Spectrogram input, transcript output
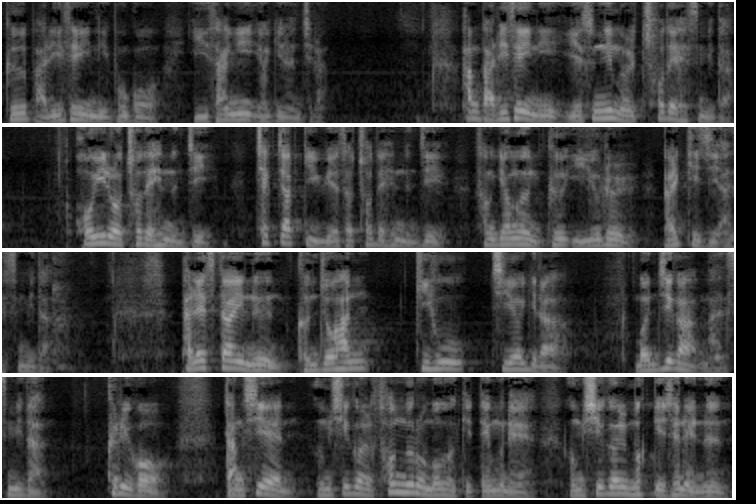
그 바리새인이 보고 이상히 여기는지라. 한 바리새인이 예수님을 초대했습니다. 호의로 초대했는지 책 잡기 위해서 초대했는지 성경은 그 이유를 밝히지 않습니다. 팔레스타인은 건조한 기후 지역이라 먼지가 많습니다. 그리고 당시엔 음식을 손으로 먹었기 때문에 음식을 먹기 전에는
